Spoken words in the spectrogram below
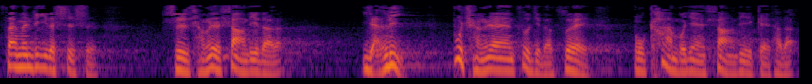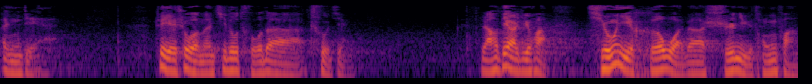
三分之一的事实是承认上帝的严厉，不承认自己的罪，不看不见上帝给他的恩典。这也是我们基督徒的处境。然后第二句话，求你和我的使女同房。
